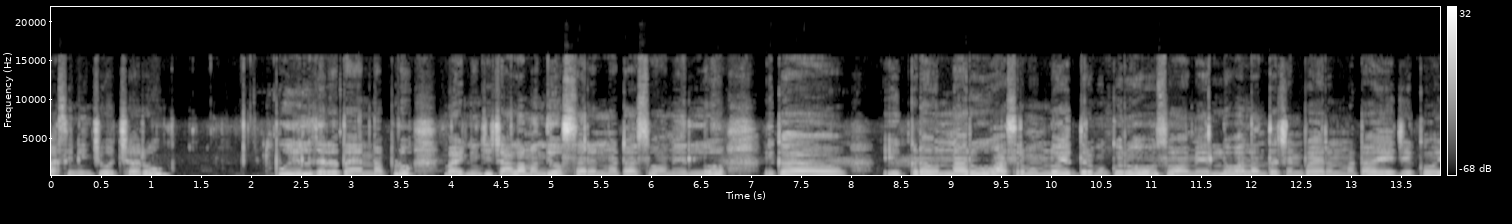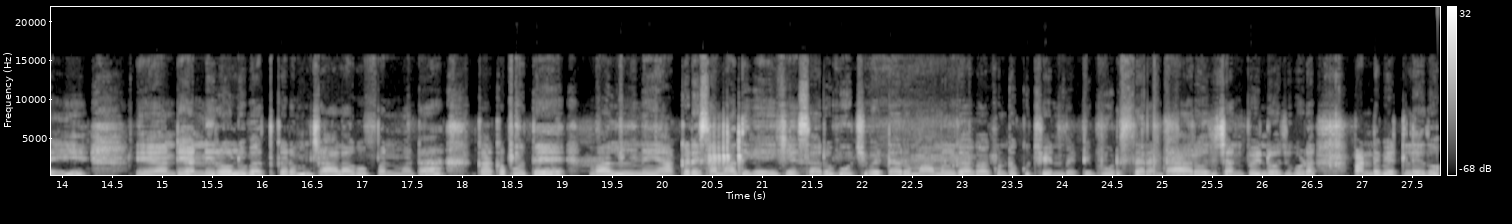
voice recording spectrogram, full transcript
కాశీ నుంచి వచ్చారు. పూజలు జరుగుతాయి అన్నప్పుడు బయట నుంచి చాలామంది వస్తారనమాట స్వామిలో ఇక ఇక్కడ ఉన్నారు ఆశ్రమంలో ఇద్దరు ముగ్గురు స్వామిలు వాళ్ళంతా చనిపోయారనమాట ఏజ్ ఎక్కువ అయ్యి అంటే అన్ని రోజులు బతకడం చాలా గొప్ప అనమాట కాకపోతే వాళ్ళని అక్కడే సమాధిగా చేశారు బూడ్చిపెట్టారు మామూలుగా కాకుండా కూర్చొని పెట్టి బూడుస్తారంట. ఆ రోజు చనిపోయిన రోజు కూడా పండ పెట్టలేదు.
